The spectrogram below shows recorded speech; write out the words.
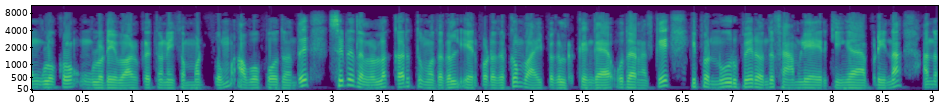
உங்களுக்கும் உங்களுடைய வாழ்க்கை துணைக்கு மட்டும் அவ்வப்போது வந்து சிறிதளவுல கருத்து முதல்கள் ஏற்படுவதற்கும் வாய்ப்புகள் இருக்குங்க. உதாரணத்துக்கு இப்போ நூறு பேர் வந்து ஃபேமிலியாக இருக்கீங்க அப்படின்னா அந்த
